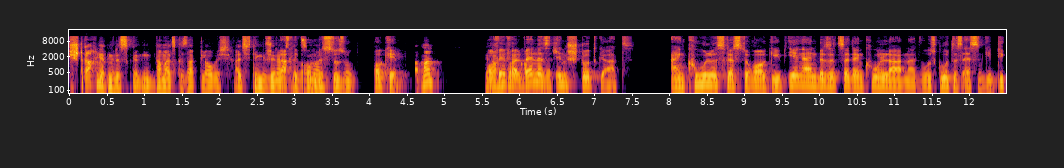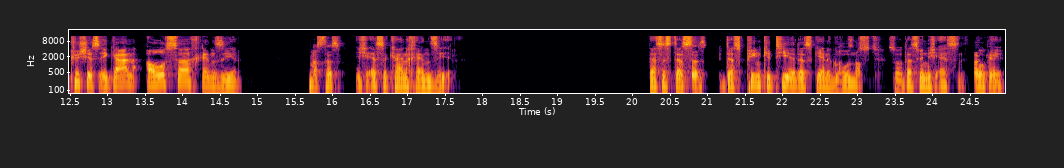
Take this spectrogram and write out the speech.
Strachi hat mir das damals gesagt, glaube ich, als ich den gesehen habe. das letzte warum Mal. bist du so? Okay. Warte mal. Genau, Auf jeden Fall, wenn es in Stuttgart ein cooles Restaurant gibt, irgendeinen Besitzer, der einen coolen Laden hat, wo es gutes Essen gibt, die Küche ist egal, außer Chensir. Was ist das? Ich esse kein Chensir. Das ist das, ist das pinke Tier, das gerne grunzt. So, das wir nicht essen. Okay. Okay.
